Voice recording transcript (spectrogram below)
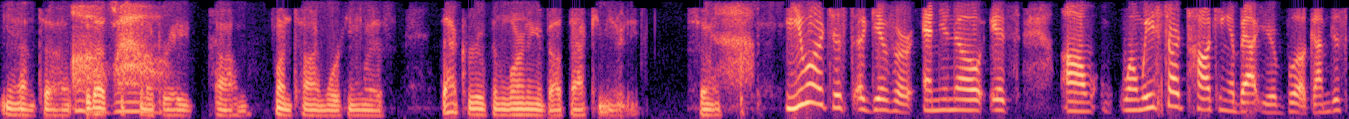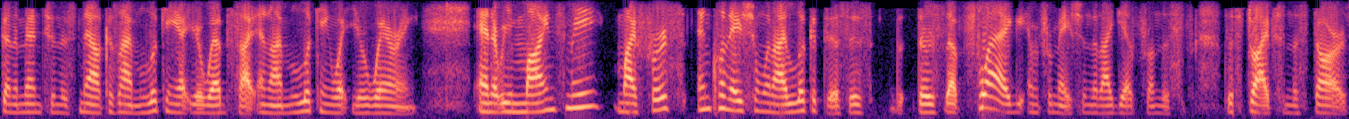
And uh, oh, so that's wow. just been a great um, fun time working with that group and learning about that community. So you are just a giver, and you know it's um, when we start talking about your book. I'm just going to mention this now because I'm looking at your website and I'm looking what you're wearing, and it reminds me. My first inclination when I look at this is th- there's that flag information that I get from the the stripes and the stars,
